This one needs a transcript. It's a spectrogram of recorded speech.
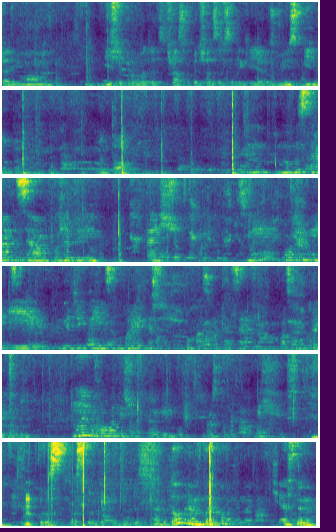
Це мами більше проводять часу, хоча це все-таки, я розумію, спільна певна мета. Ну, мабуть, старатися вложити їм те, щоб вони були дітьми Божими і не тільки їм це говорити, а показувати це на власному прикладі. Ну і виховувати, щоб він був просто вихований. Просто. Так, добрим, вихованими, чесними.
